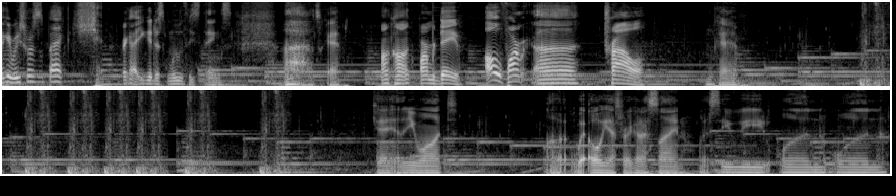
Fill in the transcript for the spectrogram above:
I get resources back? Shit, I forgot you could just move these things. Ah, that's okay. Hong Kong, Farmer Dave. Oh, Farmer, uh, trowel. Okay. Okay, and then you want, uh, wait, oh yes, right, I got a sign. Let's seaweed, one, one,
